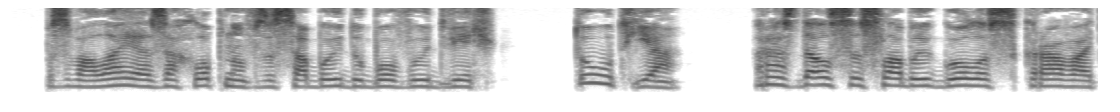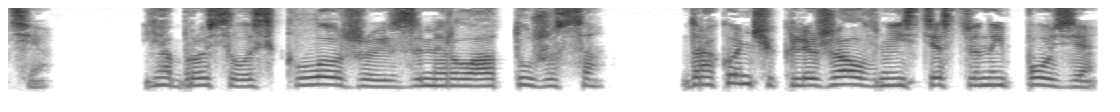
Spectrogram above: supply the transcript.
— позвала я, захлопнув за собой дубовую дверь. «Тут я», Раздался слабый голос с кровати. Я бросилась к ложу и замерла от ужаса. Дракончик лежал в неестественной позе.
